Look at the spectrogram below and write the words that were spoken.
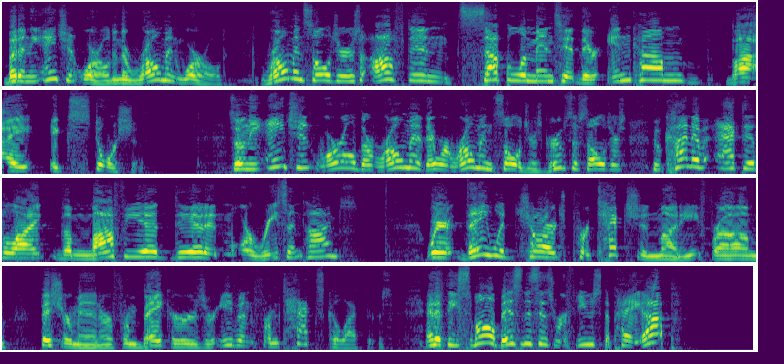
But in the ancient world, in the Roman world, Roman soldiers often supplemented their income by extortion. So in the ancient world, the Roman, there were Roman soldiers, groups of soldiers who kind of acted like the mafia did in more recent times, where they would charge protection money from fishermen or from bakers or even from tax collectors. And if these small businesses refused to pay up,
